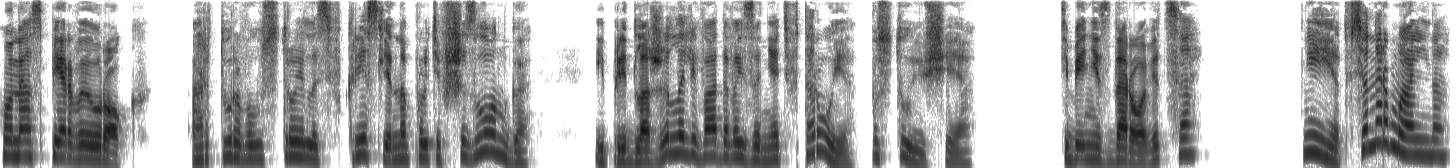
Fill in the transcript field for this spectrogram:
«У нас первый урок». Артурова устроилась в кресле напротив шезлонга и предложила Левадовой занять второе, пустующее. «Тебе не здоровится?» «Нет, все нормально»,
